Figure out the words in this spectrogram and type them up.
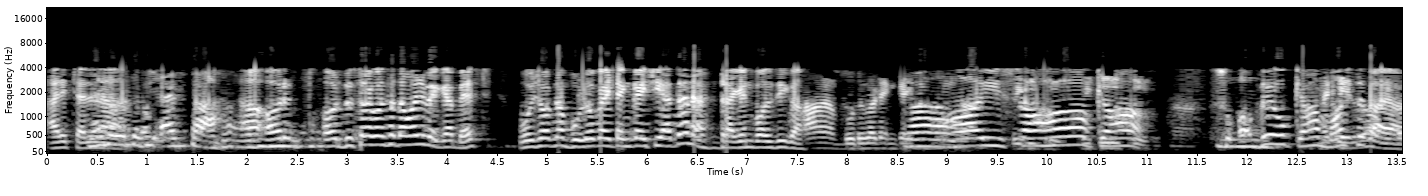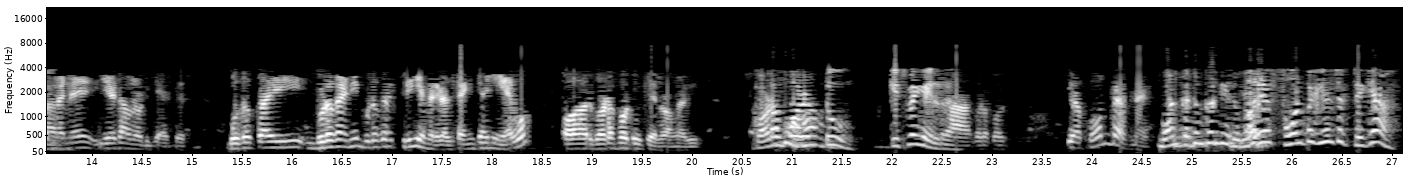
अरे। चल नहीं, ना। नहीं, वो कभी ऐप था। हाँ, और और दूसरा कौन सा था समझ में क्या? बेस्ट वो जो अपना बूढ़ो का टेंकाइशी आता है ना ड्रैगन बॉल जी का। हाँ बूढ़े का टैंक। साहब क्या? अबे वो क्या मस्त था यार। मैंने ये डाउनलोड किया है फिर ही का ही नहीं बूढ़ो का थ्री है मेरे ख्याल टैंक का ही है वो और गॉड ऑफ़ वॉर टू खेल रहा हूँ मैं अभी। गॉड ऑफ़ वॉर टू किसमें खेल रहा हाँ? गॉड ऑफ़ वॉर क्या फ़ोन पे अपने? वन खत्म कर दिया है तुमने? अरे फ़ोन पे खेल सकते क्या?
